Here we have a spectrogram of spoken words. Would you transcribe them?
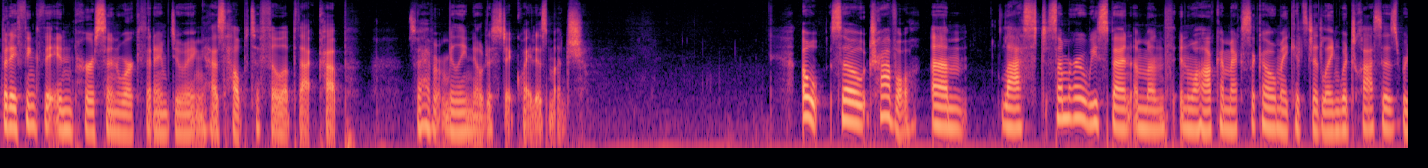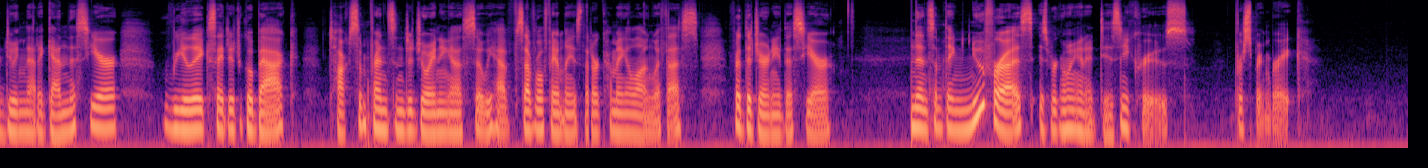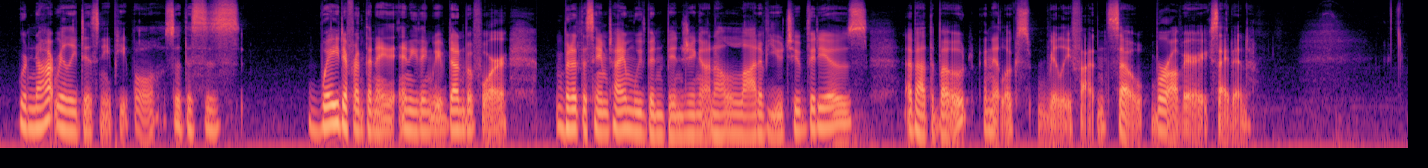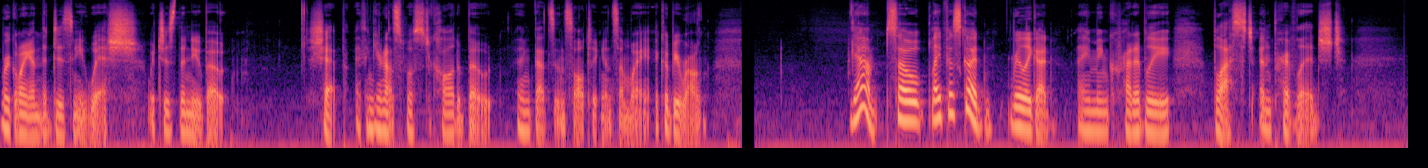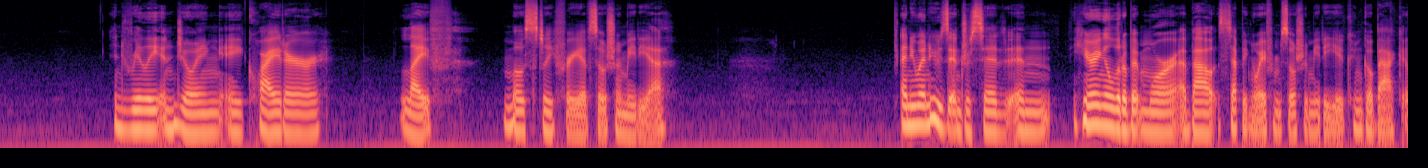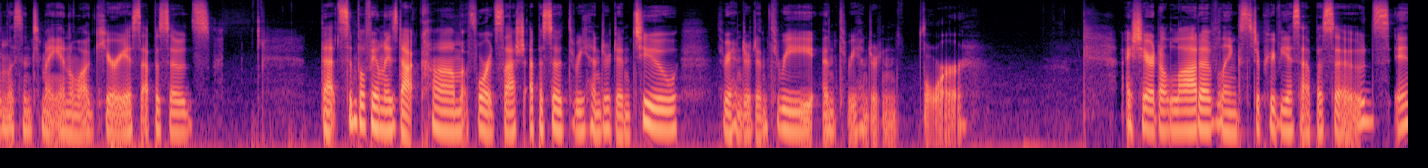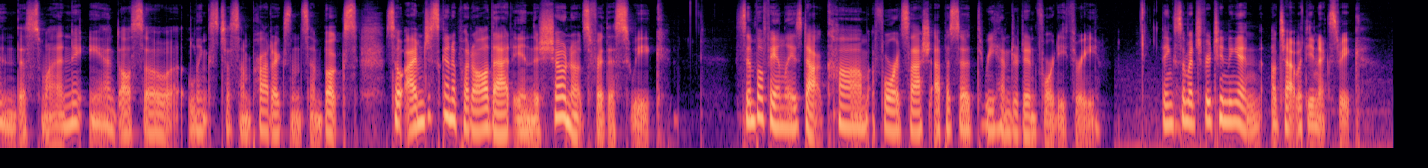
But I think the in person work that I'm doing has helped to fill up that cup. So I haven't really noticed it quite as much. Oh, so travel. Um, last summer, we spent a month in Oaxaca, Mexico. My kids did language classes. We're doing that again this year. Really excited to go back. Talk some friends into joining us. So we have several families that are coming along with us for the journey this year. And then something new for us is we're going on a Disney cruise for spring break we're not really Disney people. So this is way different than anything we've done before. But at the same time, we've been binging on a lot of YouTube videos about the boat, and it looks really fun. So we're all very excited. We're going on the Disney Wish, which is the new boat ship. I think you're not supposed to call it a boat. I think that's insulting in some way. I could be wrong. Yeah, so life is good, really good. I am incredibly blessed and privileged and really enjoying a quieter life, mostly free of social media. Anyone who's interested in hearing a little bit more about stepping away from social media, you can go back and listen to my analog curious episodes. That's simplefamilies.com forward slash episode 302, 303, and 304. I shared a lot of links to previous episodes in this one and also links to some products and some books. So I'm just going to put all that in the show notes for this week. Simplefamilies.com forward slash episode 343. Thanks so much for tuning in. I'll chat with you next week.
